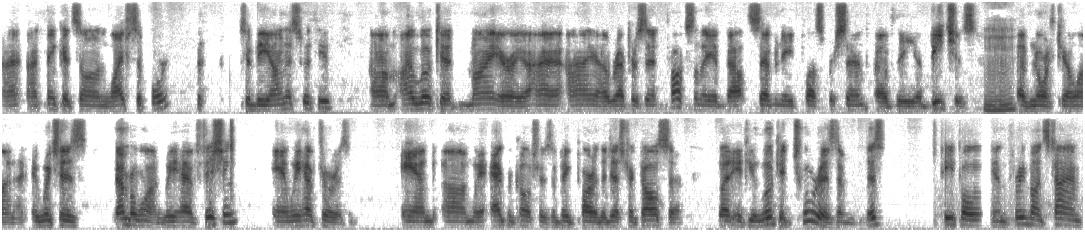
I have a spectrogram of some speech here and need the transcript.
I, I think it's on life support. to be honest with you, um, I look at my area. I, I uh, represent approximately about 70 plus percent of the uh, beaches mm-hmm. of North Carolina, which is number one. We have fishing and we have tourism, and um, we, agriculture is a big part of the district also. But if you look at tourism, this people in three months' time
